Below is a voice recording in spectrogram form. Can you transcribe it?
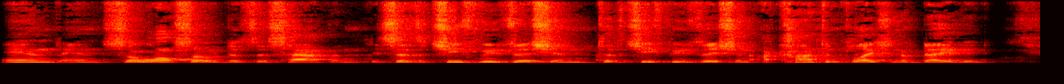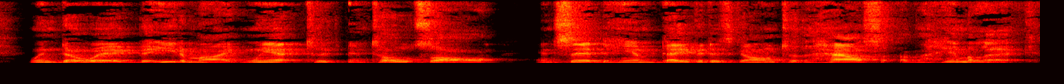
And, and so also does this happen. It says a chief musician to the chief musician, a contemplation of David when Doeg the Edomite went to and told Saul and said to him, David has gone to the house of Ahimelech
